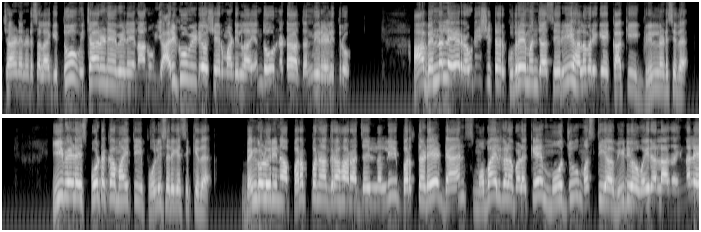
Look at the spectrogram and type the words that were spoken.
ವಿಚಾರಣೆ ನಡೆಸಲಾಗಿದ್ದು, ವಿಚಾರಣೆ ವೇಳೆ ನಾನು ಯಾರಿಗೂ ವಿಡಿಯೋ ಶೇರ್ ಮಾಡಿಲ್ಲ ಎಂದು ನಟ ಧನ್ವೀರ್ ಹೇಳಿದ್ರು. ಆ ಬೆನ್ನಲ್ಲೇ ರೌಡಿ ಶೀಟರ್ ಕುದುರೆ ಮಂಜ ಸೇರಿ ಹಲವರಿಗೆ ಕಾಕಿ ಗ್ರಿಲ್ ನಡೆಸಿದೆ. ಈ ವೇಳೆ ಸ್ಫೋಟಕ ಮಾಹಿತಿ ಪೊಲೀಸರಿಗೆ ಸಿಕ್ಕಿದೆ. ಬೆಂಗಳೂರಿನ ಪರಪ್ಪನ ಅಗ್ರಹಾರ ಜೈಲಿನಲ್ಲಿ ಬರ್ತ್ಡೇ, ಡ್ಯಾನ್ಸ್, ಮೊಬೈಲ್ಗಳ ಬಳಕೆ, ಮೋಜು, ಮಸ್ತಿಯ ವಿಡಿಯೋ ವೈರಲ್ ಆದ ಹಿನ್ನೆಲೆ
